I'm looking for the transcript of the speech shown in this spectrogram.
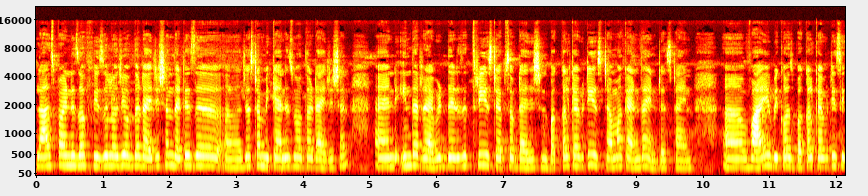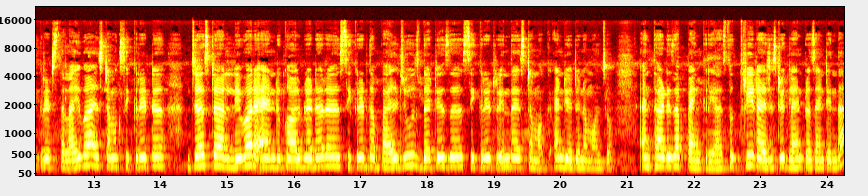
last point is the physiology of the digestion. That is uh, uh, just a mechanism of the digestion. And in the rabbit there is a three steps of digestion buccal cavity stomach and the intestine. Uh, why? Because buccal cavity secretes saliva stomach secrete uh, just uh, liver and gallbladder uh, secrete the bile juice that is uh, secret in the stomach and duodenum also. And third is a pancreas. So three digestive gland present in the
